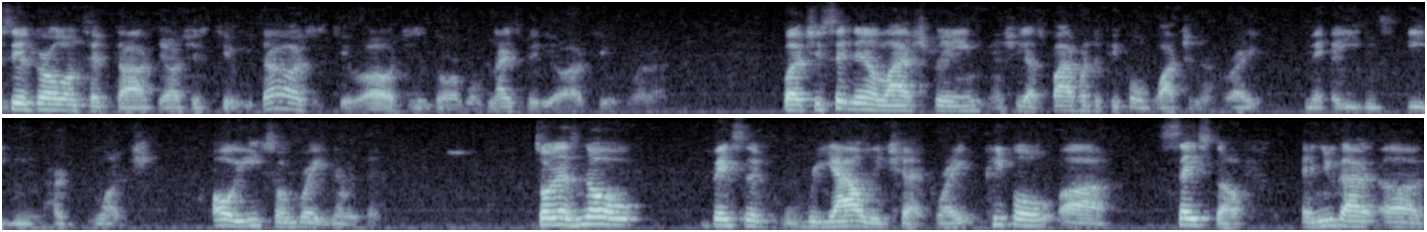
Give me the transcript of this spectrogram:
see a girl on TikTok, oh, she's cute. You say, Oh, she's cute. Oh, she's adorable. Nice video. Oh, cute. Whatever. But she's sitting in a live stream and she has 500 people watching her, right? Eating, eating her lunch. Oh, you eat so great and everything. So there's no basic reality check, right? People uh, say stuff and you got uh,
